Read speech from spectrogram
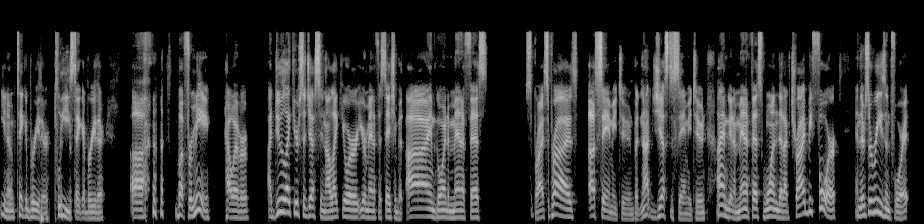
you know, take a breather. Please take a breather. Uh, but for me, however, I do like your suggestion. I like your your manifestation, but I am going to manifest surprise, surprise, a Sammy tune, but not just a Sammy tune. I am going to manifest one that I've tried before, and there's a reason for it.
